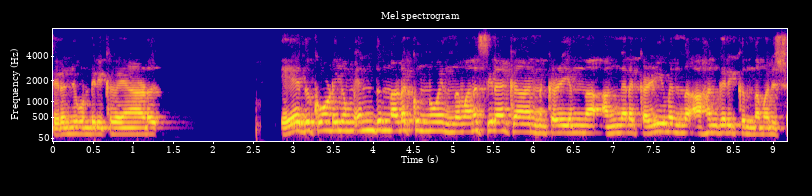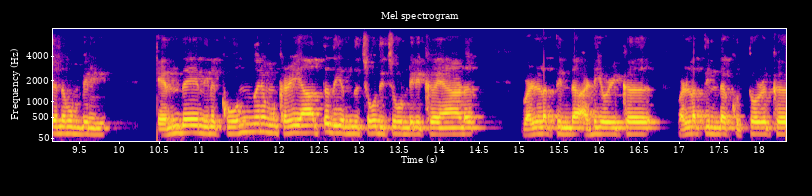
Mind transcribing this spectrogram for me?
തിരഞ്ഞുകൊണ്ടിരിക്കുകയാണ്. ഏത് കോണിലും എന്തും നടക്കുന്നു എന്ന് മനസ്സിലാക്കാൻ കഴിയുന്ന അങ്ങനെ കഴിയുമെന്ന് അഹങ്കരിക്കുന്ന മനുഷ്യന് മുമ്പിൽ എന്തേ നിനക്ക് ഒന്നിനും കഴിയാത്തത് എന്ന് ചോദിച്ചു കൊണ്ടിരിക്കുകയാണ് വെള്ളത്തിന്റെ അടിയൊഴുക്ക് വെള്ളത്തിന്റെ കുത്തൊഴുക്ക്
